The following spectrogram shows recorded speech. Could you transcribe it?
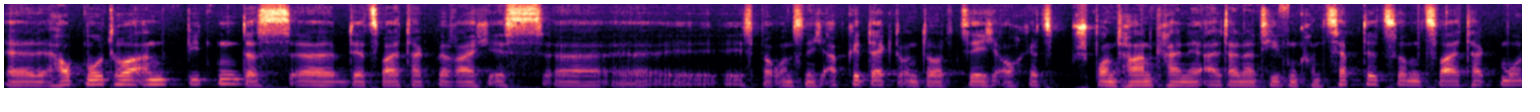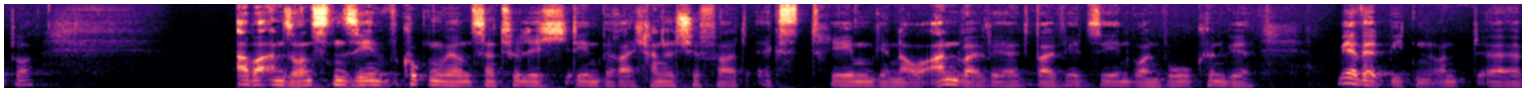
äh, Hauptmotor anbieten. Das, äh, der Zweitaktbereich ist, äh, ist bei uns nicht abgedeckt und dort sehe ich auch jetzt spontan keine alternativen Konzepte zum Zweitaktmotor. Aber ansonsten sehen, gucken wir uns natürlich den Bereich Handelsschifffahrt extrem genau an, weil wir, weil wir sehen wollen, wo können wir Mehrwert bieten. Und äh,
